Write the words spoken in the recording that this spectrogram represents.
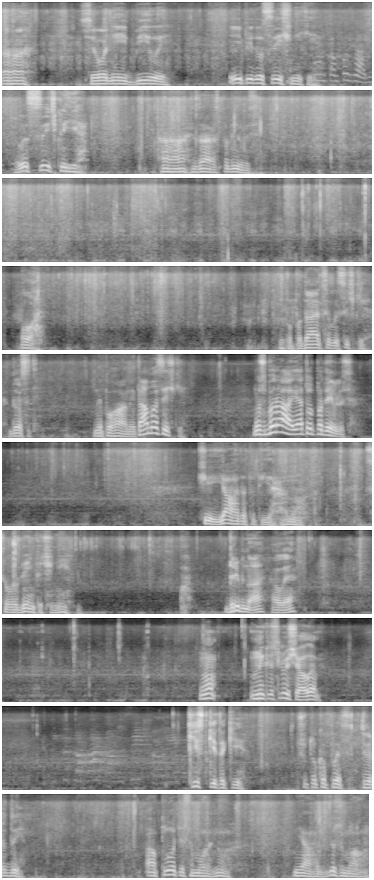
Ага. Сьогодні і білий, і підосичники. Лисичка є. Ага, зараз подивлюсь. О! І попадаються лисички досить непогані. Там лисички? Ну збирай, я тут подивлюся. Чи ягода тут є, а ну, солоденька чи ні. Дрібна, але. Ну, не кислюща, але. Кістки такі. Що то капець твердий. А плоті самої, ну, ягод дуже мало.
